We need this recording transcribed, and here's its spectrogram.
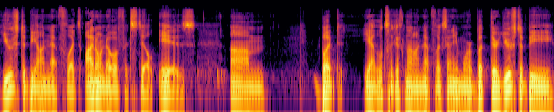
used to be on Netflix. I don't know if it still is. Um, but yeah, it looks like it's not on Netflix anymore. But there used to be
